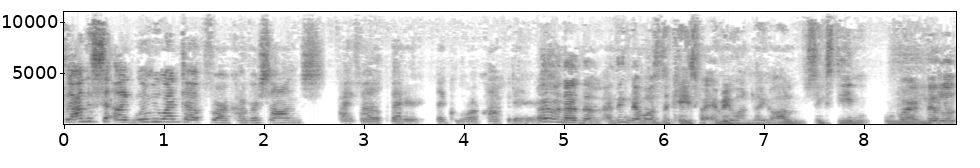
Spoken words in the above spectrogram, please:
But on the like when we went up for our cover songs, I felt better, like more confident. That, that- I think that was the case for everyone. Like all 16 were a little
